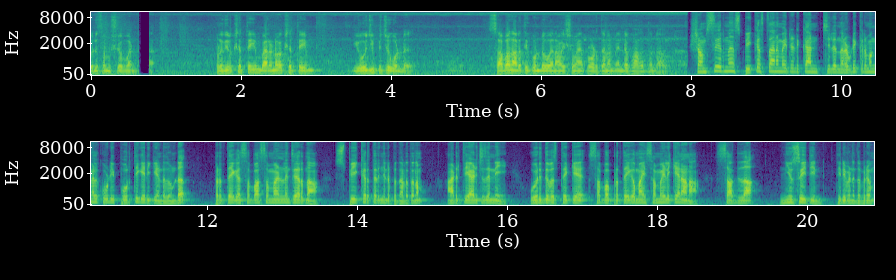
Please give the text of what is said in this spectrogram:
ഒരു സംശയവും വേണ്ട. പ്രതിപക്ഷത്തെയും ഭരണപക്ഷത്തെയും യോജിപ്പിച്ചുകൊണ്ട് സഭ നടത്തിക്കൊണ്ടുപോകാൻ ആവശ്യമായ പ്രവർത്തനം എന്റെ ഭാഗത്തുണ്ടാകും. ഷംസീറിന് സ്പീക്കർ സ്ഥാനം ഏറ്റെടുക്കാൻ ചില നടപടിക്രമങ്ങൾ കൂടി പൂർത്തീകരിക്കേണ്ടതുണ്ട്. പ്രത്യേക സഭാ സമ്മേളനം ചേർന്ന സ്പീക്കർ തെരഞ്ഞെടുപ്പ് നടത്തണം. അടുത്തയാഴ്ച തന്നെ ഒരു ദിവസത്തേക്ക് സഭ പ്രത്യേകമായി സമ്മേളിക്കാനാണ് സാധ്യത. News eighteen Thiruvananthapuram.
